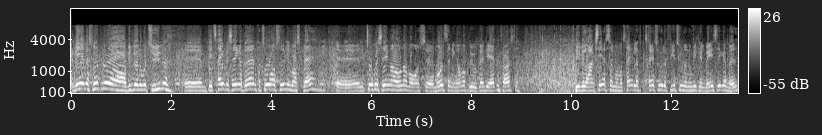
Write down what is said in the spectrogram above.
Ja, VM er slut nu, og vi bliver nummer 20. Øhm, det er tre placeringer bedre end for to år siden i Moskva. Øh, to placeringer under vores øh, målsætning om at blive blandt de 18 første. Vi vil rangere som nummer 3 eller 23 eller 24, når nu Michael Maes ikke er med.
